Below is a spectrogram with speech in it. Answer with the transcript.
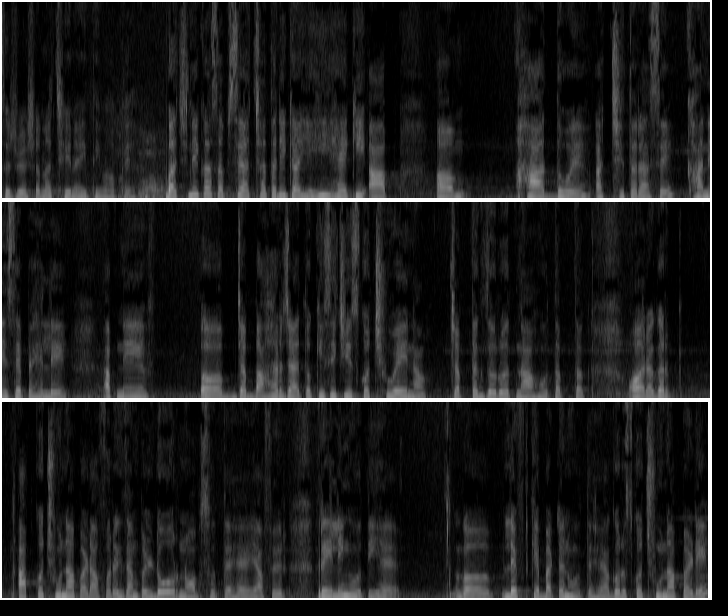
सिचुएशन अच्छी नहीं थी वहाँ पे। बचने का सबसे अच्छा तरीका यही है कि आप हाथ धोए अच्छी तरह से, खाने से पहले, अपने जब बाहर जाए तो किसी चीज़ को छुए ना, जब तक ज़रूरत ना हो तब तक। और अगर आपको छूना पड़ा फॉर एग्ज़ाम्पल डोर नॉब्स होते हैं या फिर रेलिंग होती है लिफ्ट के बटन होते हैं, अगर उसको छूना पड़े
